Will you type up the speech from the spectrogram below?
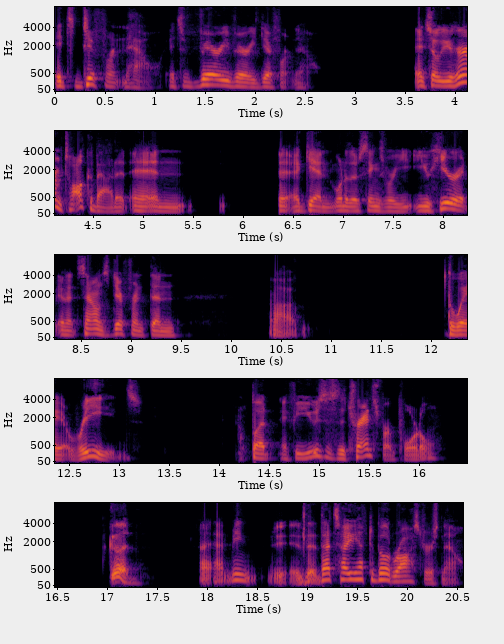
It's different now. It's very, very different now. And so you hear him talk about it, and again, one of those things where you, you hear it and it sounds different than uh, the way it reads. But if he uses the transfer portal, good. I, I mean, that's how you have to build rosters now.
